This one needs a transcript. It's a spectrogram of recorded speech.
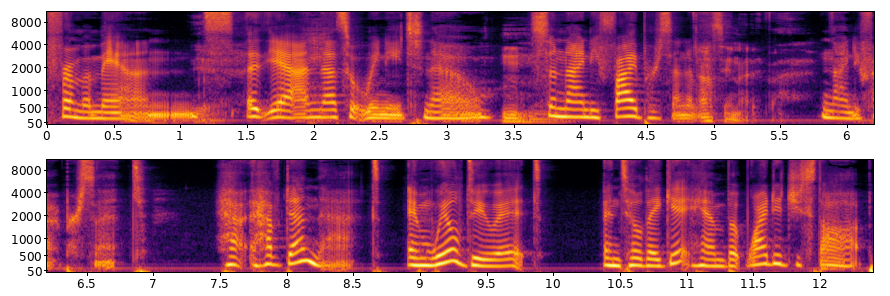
from a man's. Yeah, uh, yeah and that's what we need to know. Mhm. So, 95% of I'll say 95. 95% ha- have done that and will do it until they get him. But why did you stop?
